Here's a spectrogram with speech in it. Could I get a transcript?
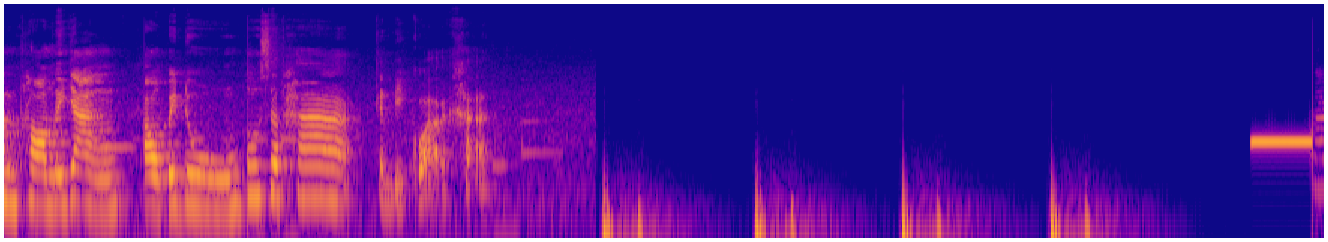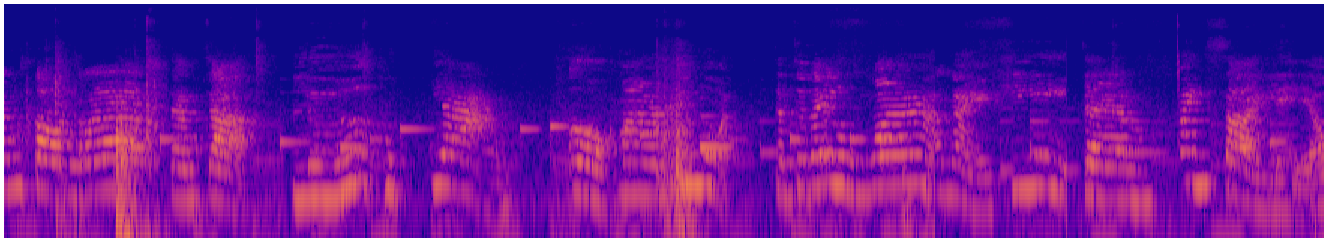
นพร้อมหรือยังเอาไปดูตู้เสื้อผ้ากันดีกว่าค่ะขั้นตอนแรกแจมจะลื้อทุกอย่าง ออกมาให้หมด จะได้รู้ว่าอันไหนที่แจมไม่ใส่แล้ว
